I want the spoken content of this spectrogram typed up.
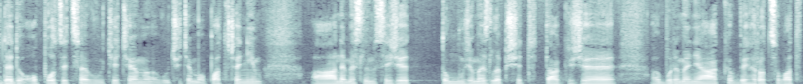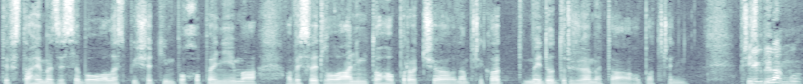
jde do opozice vůči těm, vůči těm opatřením. A nemyslím si, že to můžeme zlepšit tak, že budeme nějak vyhrocovat ty vztahy mezi sebou, ale spíše tím pochopením a, a vysvětlováním toho, proč například my dodržujeme ta opatření. Nikdy nemů-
